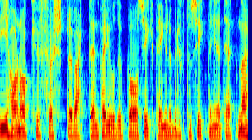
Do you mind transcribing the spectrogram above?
de har nok først vært en periode på sykepenger og brukt sykepengerettighetene.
